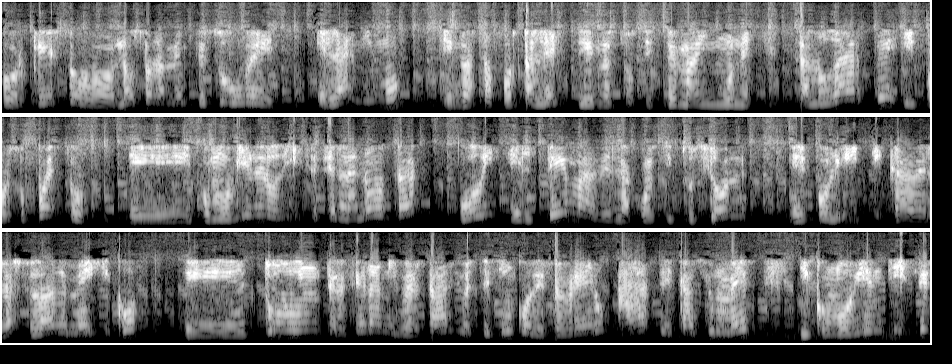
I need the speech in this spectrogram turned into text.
porque eso no solamente sube el ánimo, sino hasta fortalece nuestro sistema inmune. Saludarte y por supuesto, eh, como bien lo dices en la nota, hoy el tema de la constitución eh, política de la Ciudad de México eh, tuvo un tercer aniversario este 5 de febrero, hace casi un mes, y como bien dices,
